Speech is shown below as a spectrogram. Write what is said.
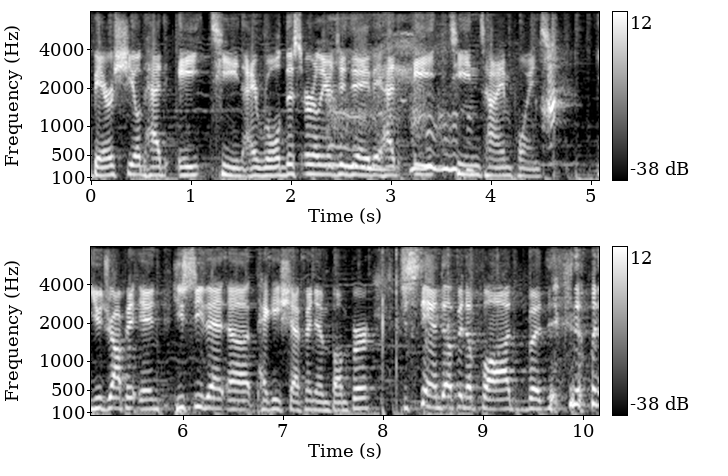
Bear Shield had 18. I rolled this earlier today. They had 18 time points. You drop it in. You see that uh, Peggy Sheffin and Bumper just stand up and applaud, but no one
